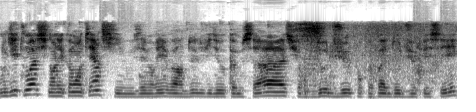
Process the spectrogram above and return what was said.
Donc dites-moi dans les commentaires si vous aimeriez voir d'autres vidéos comme ça, sur d'autres jeux, pourquoi pas d'autres jeux PC,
